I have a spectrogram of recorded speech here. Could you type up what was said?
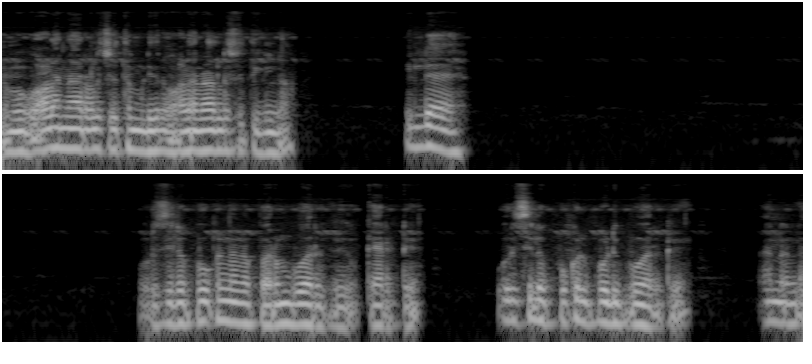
நம்ம வாழை நாரால் சுற்ற முடியுதுன்னா வாழை நாரில் சுற்றிக்கலாம் இல்லை ஒரு சில பூக்கள் நல்ல பரும்புவாக இருக்குது கேரட்டு ஒரு சில பூக்கள் பொடிப்புவாக இருக்குது அதனால்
